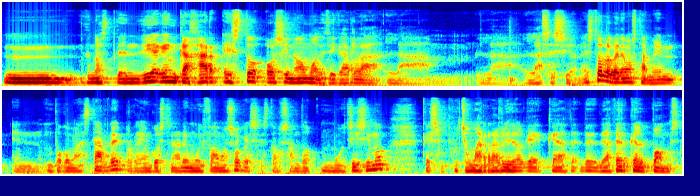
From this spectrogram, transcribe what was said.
mm, nos tendría que encajar esto o si no modificar la, sesión. Esto lo veremos también un poco más tarde porque hay un cuestionario muy famoso que se está usando muchísimo, que es mucho más rápido que, de, hacer que el POMS.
